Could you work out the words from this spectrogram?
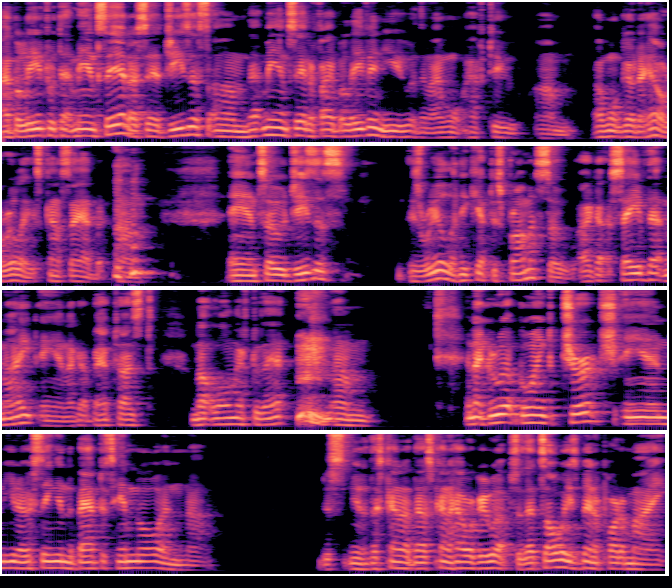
I believed what that man said. I said, Jesus, um, that man said, if I believe in you, then I won't have to, um, I won't go to hell. Really, it's kind of sad, but um, and so Jesus is real and he kept his promise. So I got saved that night and I got baptized not long after that. and I grew up going to church and you know singing the Baptist hymnal and uh, just you know that's kind of that's kind of how I grew up. So that's always been a part of my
